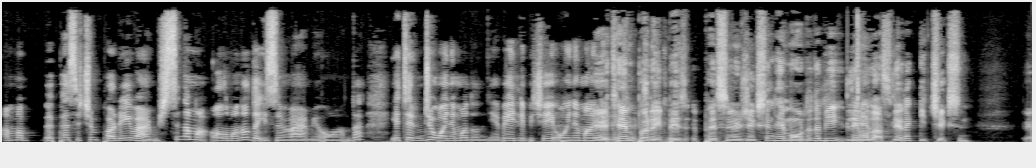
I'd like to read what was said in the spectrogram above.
ama e, PES için parayı vermişsin ama almana da izin vermiyor o anda. Yeterince oynamadın diye belli bir şey oynaman Evet gerekiyor. hem parayı çünkü. vereceksin hem orada da bir level Evet. atlayarak gideceksin. E,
